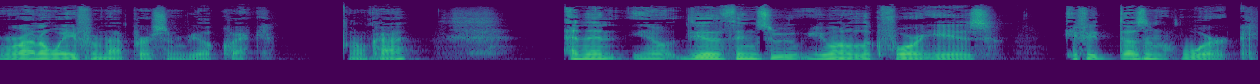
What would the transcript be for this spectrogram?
run away from that person real quick okay and then you know the other things you want to look for is if it doesn't work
